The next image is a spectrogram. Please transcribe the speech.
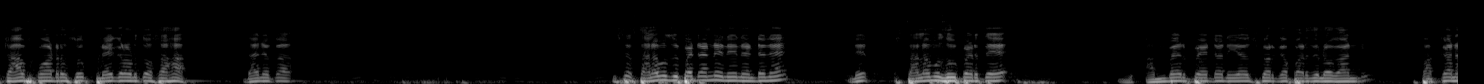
స్టాఫ్ క్వార్టర్స్ ప్లే గ్రౌండ్తో సహా దాని యొక్క ఇస్తే స్థలము చూపెట్టండి. నేను వెంటనే నేను స్థలము చూపెడితే అంబేర్పేట నియోజకవర్గ పరిధిలో కానీ పక్కన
